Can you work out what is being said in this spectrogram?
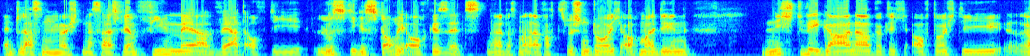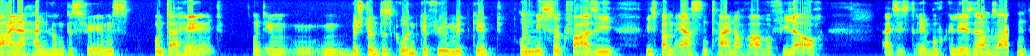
entlassen möchten. Das heißt, wir haben viel mehr Wert auf die lustige Story auch gesetzt, ne? dass man einfach zwischendurch auch mal den nicht-Veganer wirklich auch durch die reine Handlung des Films unterhält und ihm ein bestimmtes Grundgefühl mitgibt und nicht so quasi, wie es beim ersten Teil noch war, wo viele auch, als sie das Drehbuch gelesen haben, sagten,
